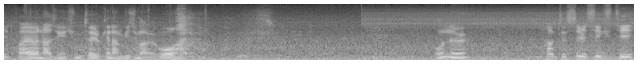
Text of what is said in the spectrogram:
이 봐요. 나중에 흉터 이렇게 남기지 말고. 오늘 How to 360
